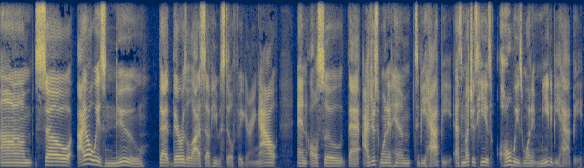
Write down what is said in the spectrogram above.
Um so I always knew that there was a lot of stuff he was still figuring out and also that I just wanted him to be happy as much as he has always wanted me to be happy.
